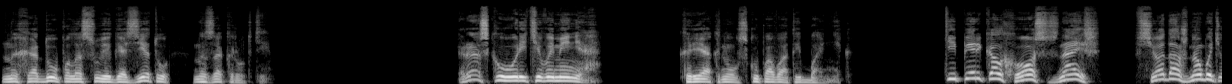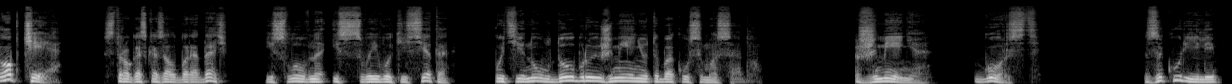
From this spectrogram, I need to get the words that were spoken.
на ходу полосуя газету на закрутке. «Раскурите вы меня!» — крякнул скуповатый банник. Теперь колхоз, знаешь, все должно быть общее, — строго сказал бородач и, словно из своего кисета, потянул добрую жменю табаку самосаду. Жменя, горсть. Закурили.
